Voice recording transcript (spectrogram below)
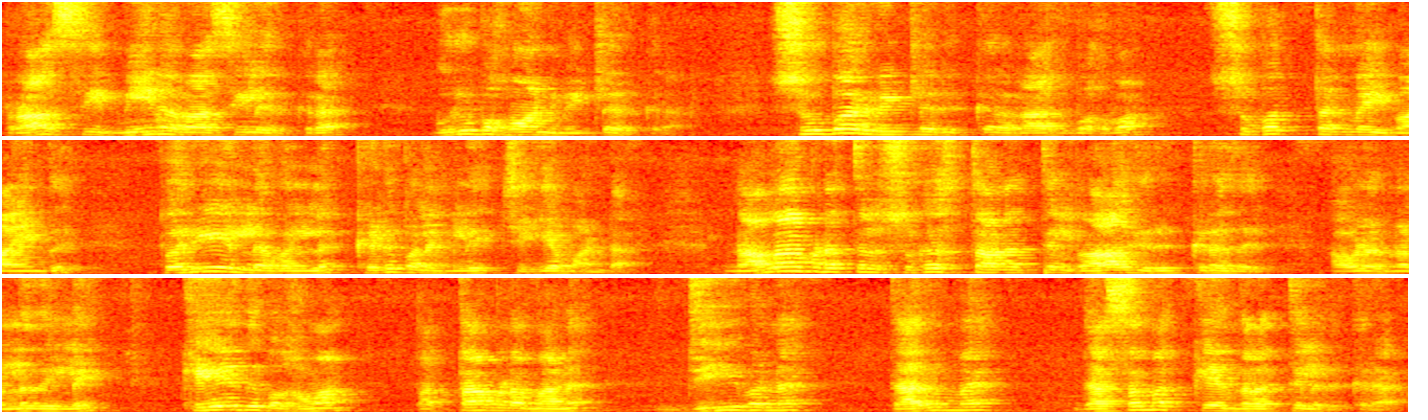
ராசி மீன ராசியில் இருக்கிறார். குரு பகவான் வீட்டில் இருக்கிறார். சுபர் வீட்டில் இருக்கிற ராகு பகவான் சுபத்தன்மை வாய்ந்து பெரிய லெவலில் கெடுபலங்களை செய்ய மாட்டார். நாலாம் இடத்தில் சுகஸ்தானத்தில் ராகு இருக்கிறது அவ்வளவு நல்லதில்லை. கேது பகவான் பத்தாம் இடமான ஜீவன தர்ம தசம கேந்திரத்தில் இருக்கிறார்.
